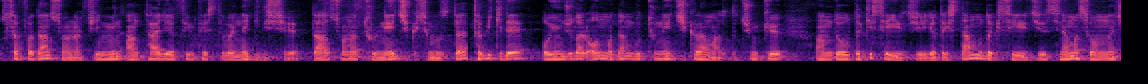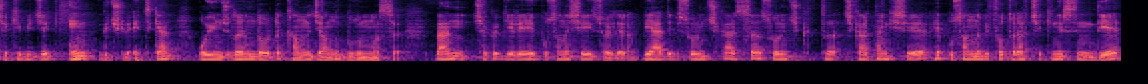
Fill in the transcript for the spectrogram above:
safhadan sonra filmin Antalya Film Festivali'ne gidişi, daha sonra turneye çıkışımızda tabii ki de oyuncular olmadan bu turneye çıkılamazdı. Çünkü Anadolu'daki seyirci ya da İstanbul'daki seyirci sinema salonuna çekebilecek en güçlü etken oyuncuların da orada kanlı canlı bulunması. Ben şaka gereği hep Usan'a şeyi söylerim. Bir yerde bir sorun çıkarsa sorun çıkarta- çıkartan kişiye hep Usan'la bir fotoğraf çekinirsin diye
